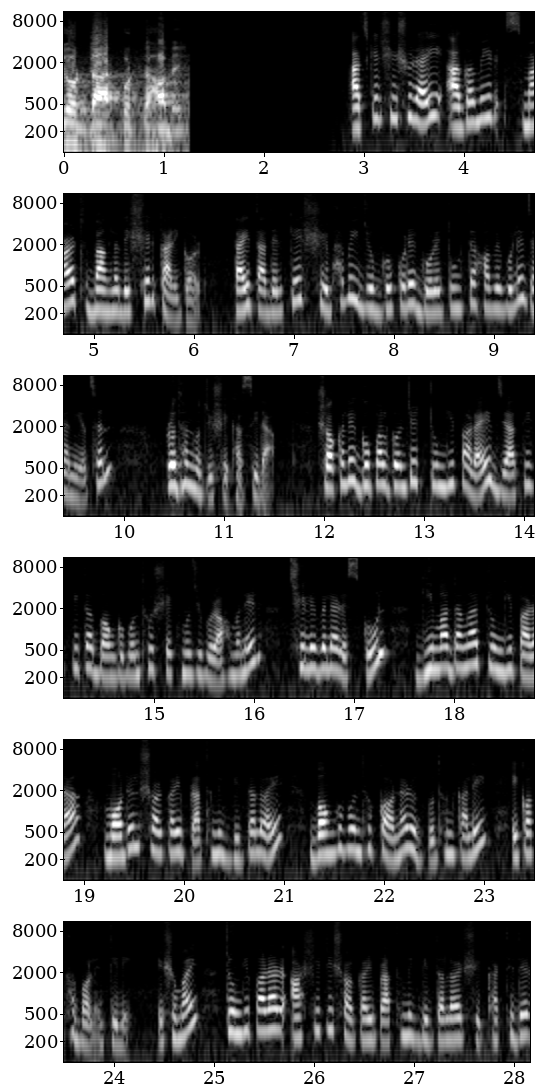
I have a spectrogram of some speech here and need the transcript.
জোরদার করতে হবে। আজকের শিশুরাই আগামীর স্মার্ট বাংলাদেশের কারিগর। তাই তাদেরকে সেভাবেই যোগ্য করে গড়ে তুলতে হবে বলে জানিয়েছেন প্রধানমন্ত্রী শেখ হাসিনা। সকালে গোপালগঞ্জের টুঙ্গিপাড়ায় জাতির পিতা বঙ্গবন্ধু শেখ মুজিবুর রহমানের ছেলেবেলার স্কুল, গিমাডাঙ্গা টুঙ্গিপাড়া মডেল সরকারি প্রাথমিক বিদ্যালয়ে বঙ্গবন্ধু কর্নার উদ্বোধনকালে কথা বলেন তিনি। এ সময় টুঙ্গিপাড়ার আশিটি সরকারি প্রাথমিক বিদ্যালয়ের শিক্ষার্থীদের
